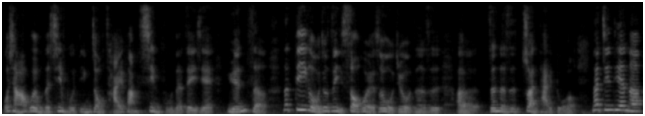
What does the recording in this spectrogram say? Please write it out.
我想要为我们的幸福听众采访幸福的这一些原则。那第一个我就自己受惠了，所以我觉得我真的是呃，真的是赚太多了。那今天呢，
